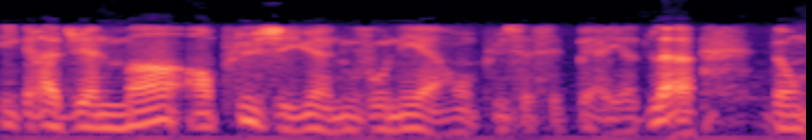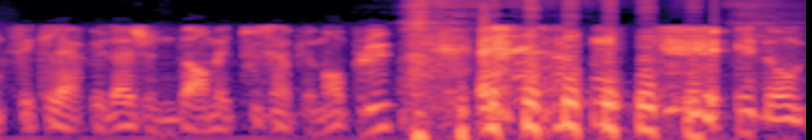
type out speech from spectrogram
Et graduellement, en plus, j'ai eu un nouveau-né en plus à cette période-là. Donc, c'est clair que là, je ne dormais tout simplement plus. et donc,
